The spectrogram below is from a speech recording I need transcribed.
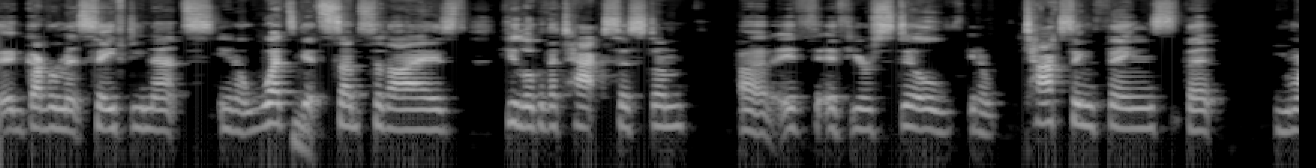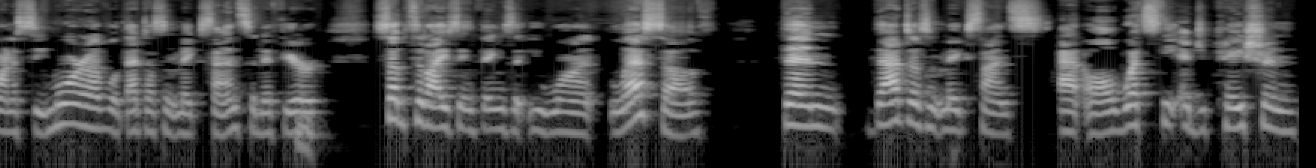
uh, government safety nets, you know, what mm. gets subsidized. If you look at the tax system, uh, if, if you're still, you know, taxing things that you want to see more of, well, that doesn't make sense. And if you're mm. subsidizing things that you want less of, then that doesn't make sense at all. What's the education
